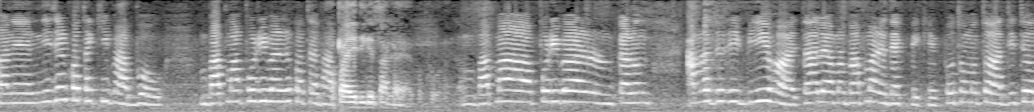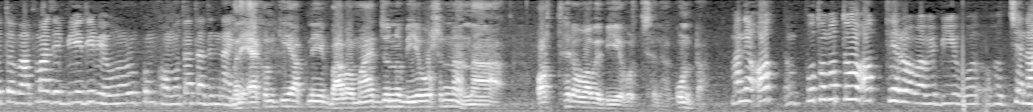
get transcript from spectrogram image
মানে নিজের কথা কি ভাববো? বাপ মা পরিবারের কথা ভাববো এদিকে তাকায় কথা। বাপ মা পরিবার কারণ আমরা যদি বিয়ে হয় তাহলে আমার বাপ মারে দেখবে কে? প্রথমত আর দ্বিতীয়ত বাপ মা যে বিয়ে দিবে ওরকম ক্ষমতা তাদের নাই। মানে এখন কি আপনি বাবা মায়ের জন্য বিয়ে বসেন না না অর্থের অভাবে বিয়ে হচ্ছে না? কোনটা? মানে প্রথমত অর্থের অভাবে বিয়ে হচ্ছে না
